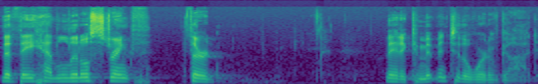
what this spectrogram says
that they had little strength. Third, they had a commitment to the Word of God.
